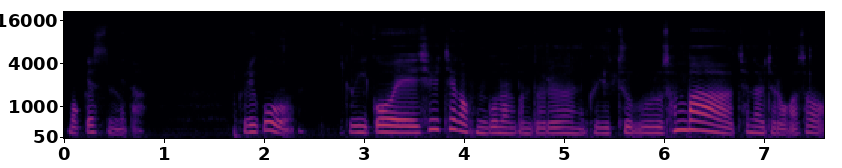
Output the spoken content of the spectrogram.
먹겠습니다. 그리고 그 이거의 실체가 궁금한 분들은 그 유튜브 선바 채널 들어가서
